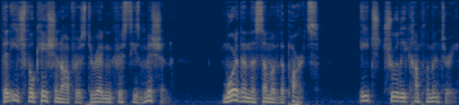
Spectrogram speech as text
that each vocation offers to Regnum Christi's mission, more than the sum of the parts, each truly complementary.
